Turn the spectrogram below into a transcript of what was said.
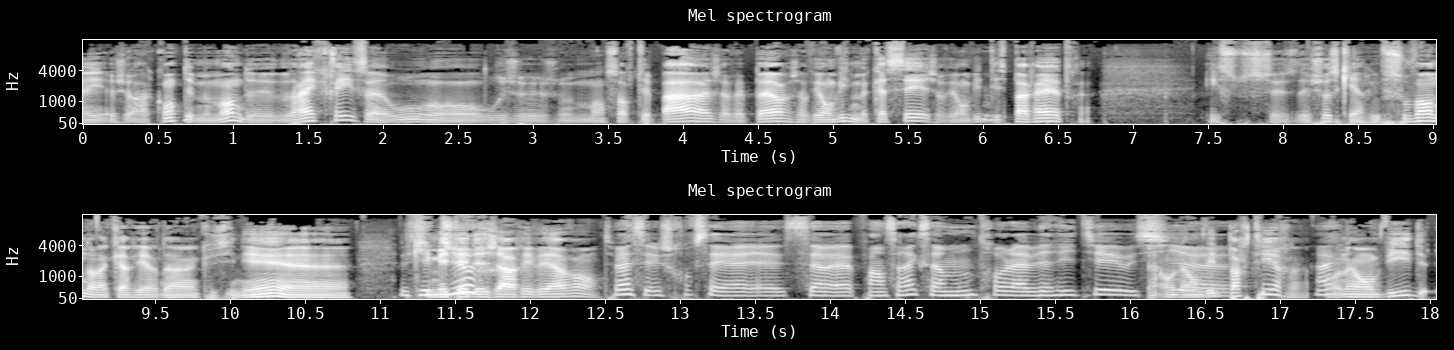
euh, je raconte des moments de vraie crise où, où je, je m'en sortais pas, j'avais peur, j'avais envie de me casser, j'avais envie de Mm. disparaître. Et c'est des choses qui arrivent souvent dans la carrière d'un cuisinier, euh, qui m'étaient déjà arrivé avant. Tu vois, je trouve que c'est, enfin, c'est vrai que ça montre la vérité aussi. Ben, on a envie de partir, ouais. on a envie, de-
